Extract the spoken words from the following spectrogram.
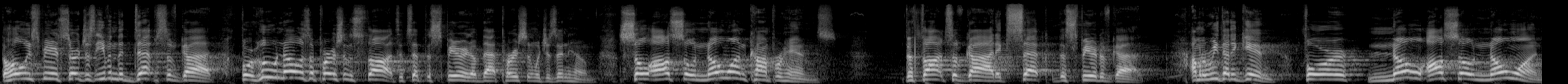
The Holy Spirit searches even the depths of God. For who knows a person's thoughts except the spirit of that person which is in him? So also no one comprehends the thoughts of God except the Spirit of God. I'm going to read that again. For no, also no one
